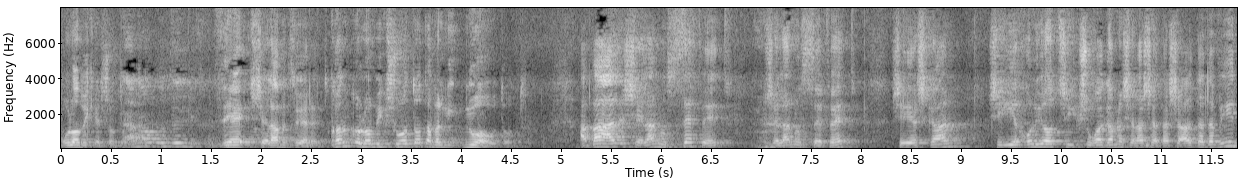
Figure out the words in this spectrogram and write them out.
הוא לא ביקש אותו. למה הוא נותן לך? זה שאלה מצוינת. קודם כל לא ביקשו אותות, אבל ניתנו האותות. אבל שאלה נוספת, שאלה נוספת שיש כאן, שהיא יכול להיות שהיא קשורה גם לשאלה שאתה שאלת, דוד,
